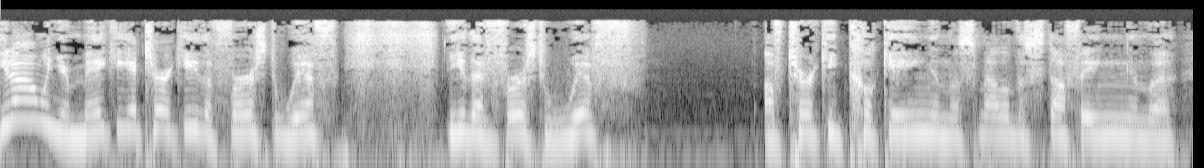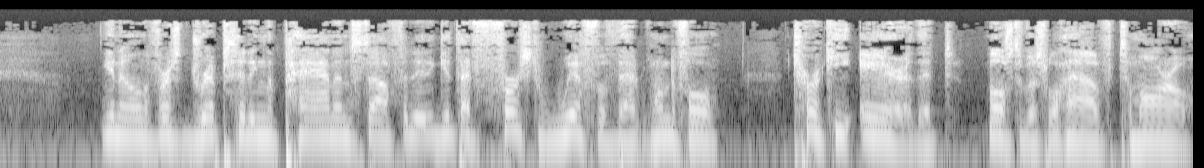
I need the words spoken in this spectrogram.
you know when you're making a turkey, the first whiff, you get that first whiff of turkey cooking and the smell of the stuffing and the, you know, the first drips hitting the pan and stuff. And you get that first whiff of that wonderful turkey air that most of us will have tomorrow.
